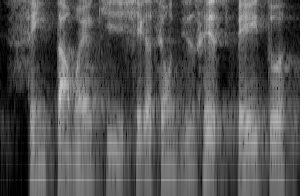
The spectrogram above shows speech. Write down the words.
sem tamanho, que chega a ser um desrespeito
